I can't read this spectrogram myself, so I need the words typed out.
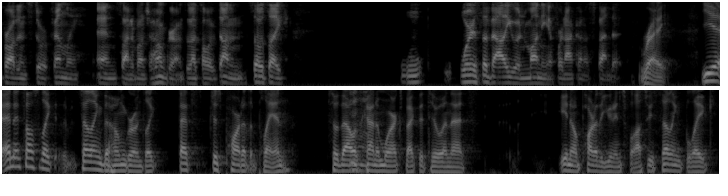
brought in Stuart Findlay and signed a bunch of homegrowns, and that's all we've done. So it's like, where's the value in money if we're not going to spend it? Right. Yeah, and it's also like selling the homegrowns. Like that's just part of the plan. So that was mm-hmm. kind of more expected too, and that's you know part of the union's philosophy. Selling Blake,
